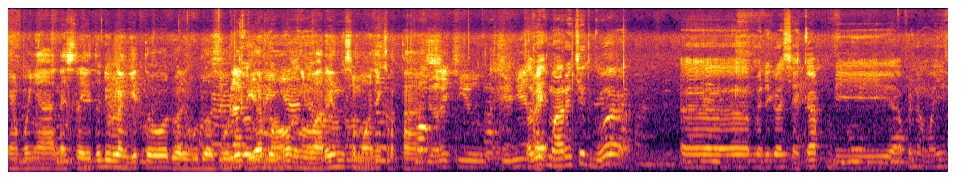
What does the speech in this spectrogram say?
yang punya Nestle itu dibilang gitu 2020 dia mau ngeluarin semuanya kertas. Tapi kemarin Cit gue eh, medical check up di apa namanya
